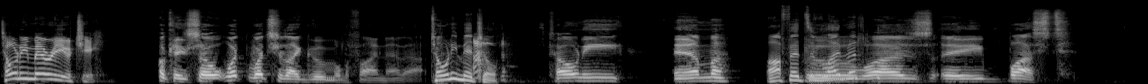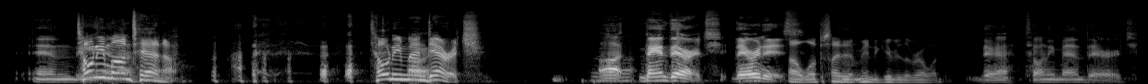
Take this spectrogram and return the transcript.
Tony Mariucci. Okay, so what what should I Google to find that out? Tony Mitchell, Tony M. offensive who lineman. was a bust. And Tony Montana. Tony Mandarich. Uh, Mandarich. There it is. Oh, whoops. I didn't mean to give you the real one. Yeah, Tony Mandarich.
